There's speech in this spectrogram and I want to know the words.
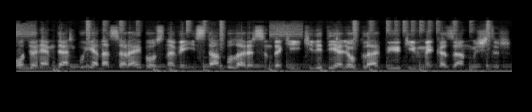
O dönemden bu yana Saraybosna ve İstanbul arasındaki ikili diyaloglar büyük ivme kazanmıştır.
